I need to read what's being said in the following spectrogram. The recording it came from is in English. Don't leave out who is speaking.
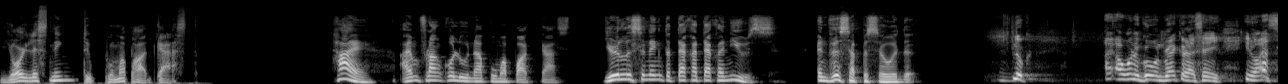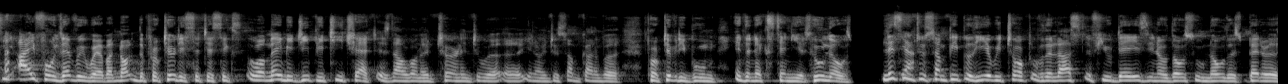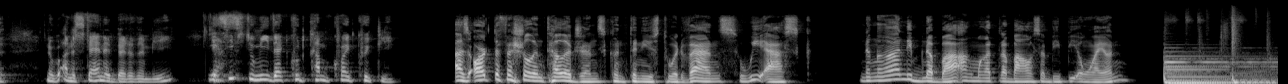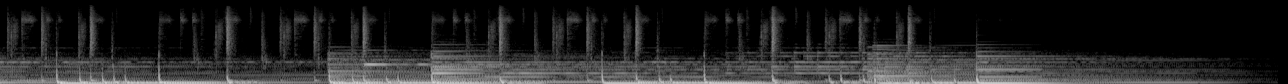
Speaker 1: You're listening to Puma Podcast.
Speaker 2: Hi, I'm Franco Luna, Puma Podcast. You're listening to Teka Teka News. In this episode,
Speaker 3: Look, I, I want to go on record. I say, you know, I see iPhones everywhere, but not the productivity statistics. Well, maybe GPT chat is now going to turn into a, a, you know, into some kind of a productivity boom in the next 10 years. Who knows? Listening to some people here, we talked over the last few days, you know, those who know this better, you know, understand it better than me. It seems to me that could come quite quickly.
Speaker 2: As artificial intelligence continues to advance, we ask, nanganganib na ba ang mga trabaho sa BPO ngayon?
